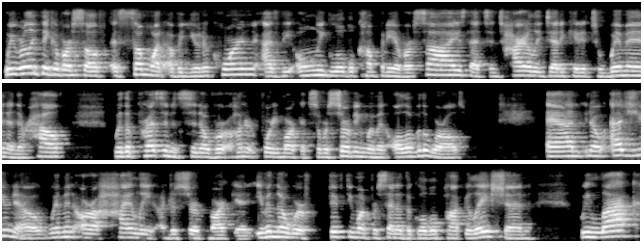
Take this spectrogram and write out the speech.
We really think of ourselves as somewhat of a unicorn, as the only global company of our size that's entirely dedicated to women and their health, with a presence in over 140 markets. So we're serving women all over the world and you know, as you know, women are a highly underserved market. Even though we're 51% of the global population, we lack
